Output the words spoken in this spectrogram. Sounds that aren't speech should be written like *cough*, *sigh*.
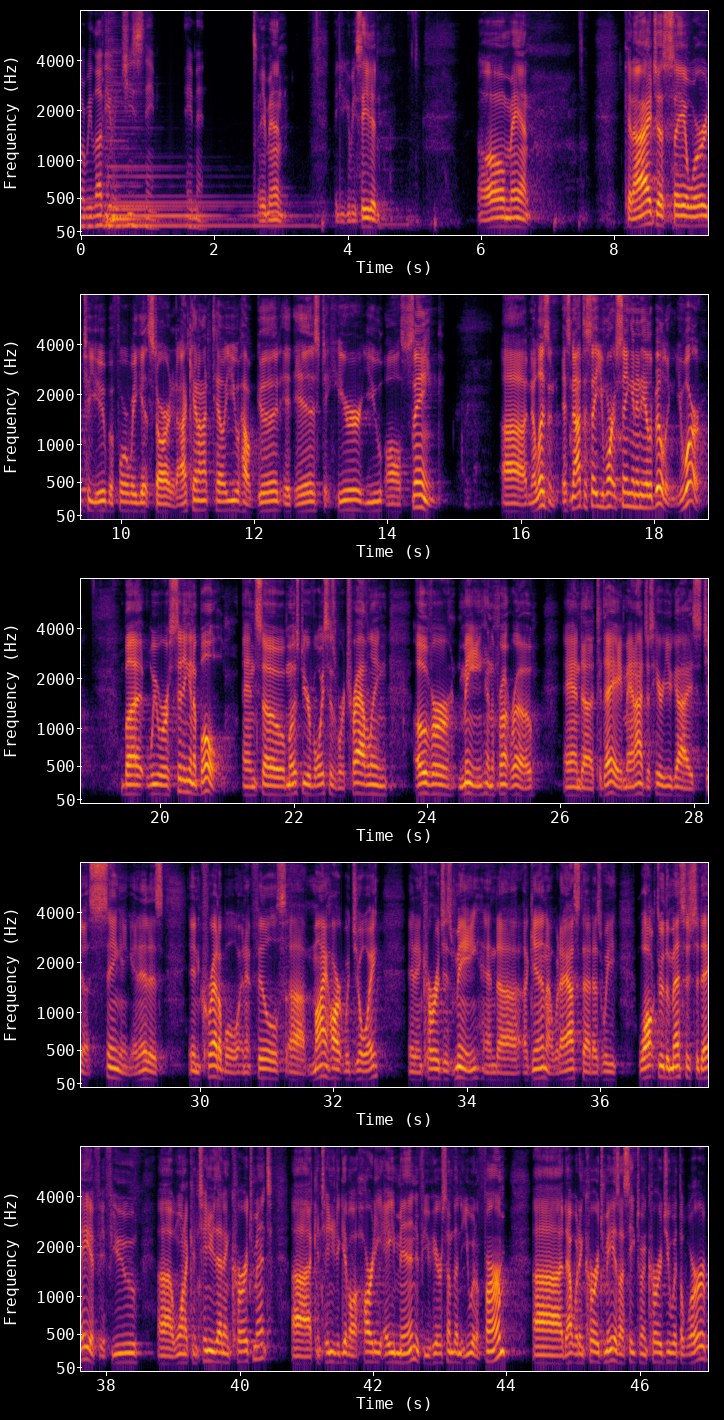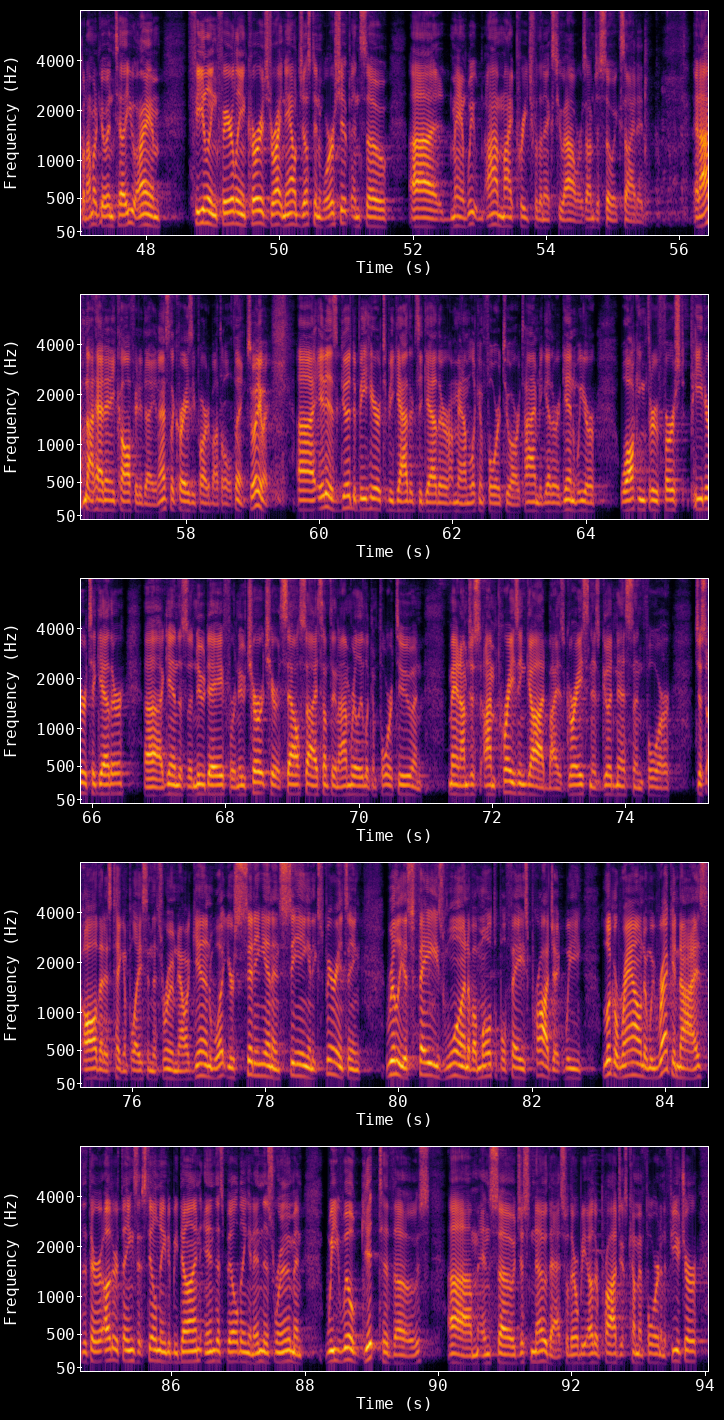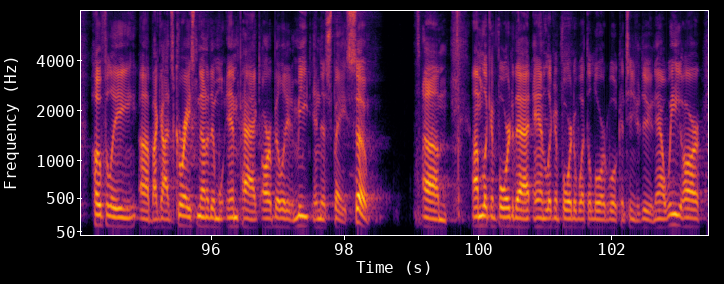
Lord, we love you in Jesus' name. Amen. Amen. You can be seated. Oh, man. Can I just say a word to you before we get started? I cannot tell you how good it is to hear you all sing. Uh, now, listen, it's not to say you weren't singing in the other building. You were. But we were sitting in a bowl. And so most of your voices were traveling over me in the front row. And uh, today, man, I just hear you guys just singing, and it is incredible, and it fills uh, my heart with joy. It encourages me. And uh, again, I would ask that as we walk through the message today, if, if you uh, want to continue that encouragement, uh, continue to give a hearty amen. If you hear something that you would affirm, uh, that would encourage me as I seek to encourage you with the word. But I'm going to go ahead and tell you, I am feeling fairly encouraged right now just in worship. And so, uh, man, we, I might preach for the next two hours. I'm just so excited and I've not had any coffee today, and that's the crazy part about the whole thing. So, anyway, uh, it is good to be here to be gathered together. I mean, I'm looking forward to our time together. Again, we are walking through First Peter together. Uh, again, this is a new day for a new church here at Southside, something I'm really looking forward to. And man, I'm just I'm praising God by His grace and His goodness, and for just all that has taken place in this room. Now, again, what you're sitting in and seeing and experiencing really is phase one of a multiple phase project. We look around and we recognize that there are other things that still need to be done in this building and in this room, and we will get to those. Um, and so just know that. So there will be other projects coming forward in the future. Hopefully, uh, by God's grace, none of them will impact our ability to meet in this space. So, um, I'm looking forward to that and looking forward to what the Lord will continue to do. Now, we are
